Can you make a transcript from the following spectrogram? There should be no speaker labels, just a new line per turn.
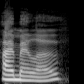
Hi, my love.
